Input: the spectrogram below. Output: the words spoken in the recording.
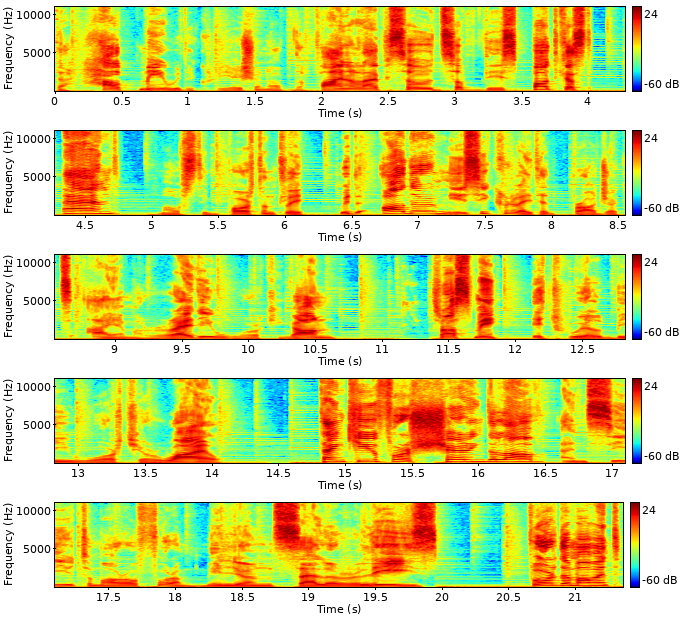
to help me with the creation of the final episodes of this podcast and, most importantly, with other music-related projects I am already working on. Trust me, it will be worth your while. Thank you for sharing the love and see you tomorrow for a million seller release. For the moment,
